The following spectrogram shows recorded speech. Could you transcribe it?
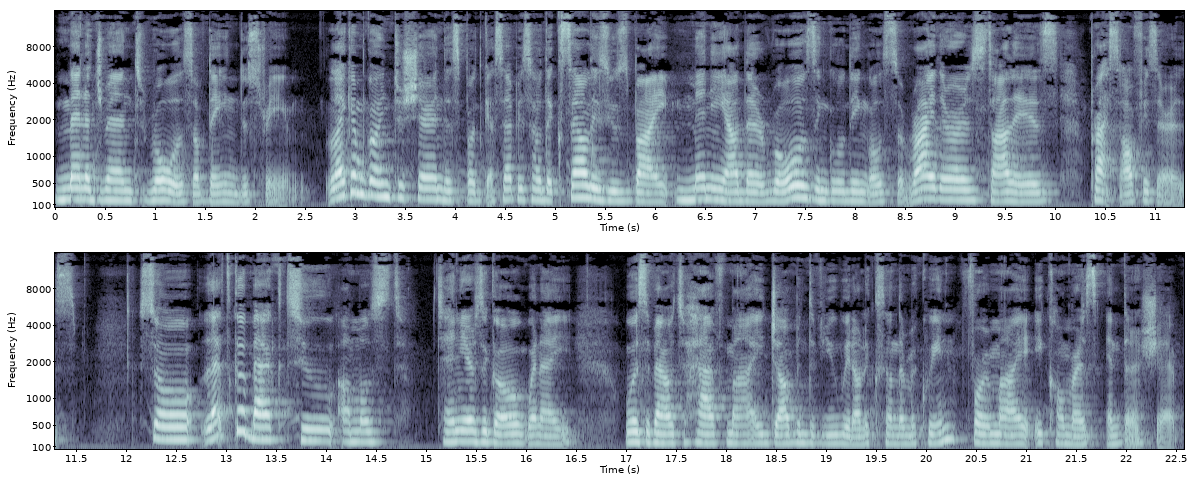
management roles of the industry. Like I'm going to share in this podcast episode, Excel is used by many other roles, including also writers, stylists, press officers. So let's go back to almost 10 years ago when I was about to have my job interview with Alexander McQueen for my e commerce internship.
